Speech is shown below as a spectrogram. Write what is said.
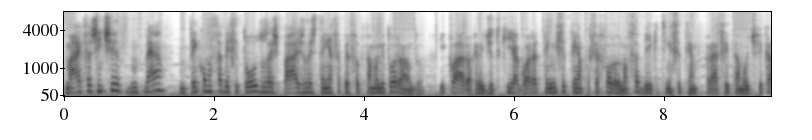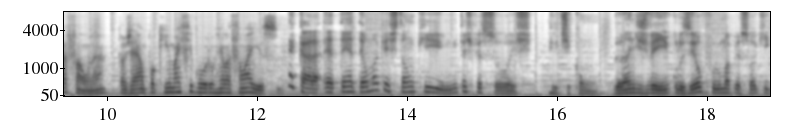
Mas a gente, né, não tem como saber se todas as páginas têm essa pessoa que está monitorando. E claro, acredito que agora tem esse tempo que você falou. Eu não sabia que tinha esse tempo para aceitar modificação, né? Então já é um pouquinho mais seguro em relação a isso. É, cara, é, tem até uma questão que muitas pessoas criticam grandes veículos. Eu fui uma pessoa que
